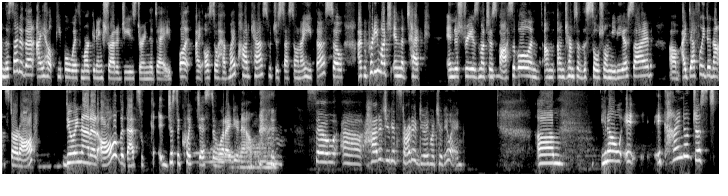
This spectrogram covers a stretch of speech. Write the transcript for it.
on the side of that, I help people with marketing strategies during the day. But I also have my podcast, which is Sazon Aita. So I'm pretty much in the tech industry as much as possible. And um, in terms of the social media side, um, I definitely did not start off doing that at all. But that's just a quick gist of what I do now. so, uh, how did you get started doing what you're doing? Um, you know, it it kind of just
